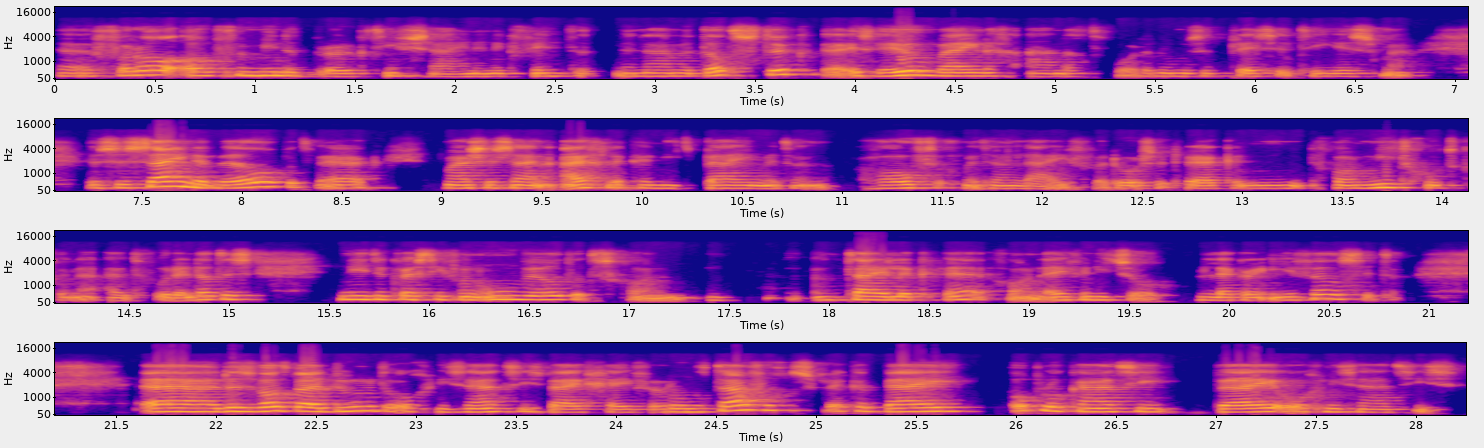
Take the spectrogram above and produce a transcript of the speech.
uh, vooral ook verminderd productief zijn. En ik vind met name dat stuk, daar is heel weinig aandacht voor. Dat noemen ze het presenteïsme. Dus ze zijn er wel op het werk, maar ze zijn eigenlijk er niet bij met hun hoofd of met hun lijf, waardoor ze het werken gewoon niet goed kunnen uitvoeren. En dat is niet een kwestie van onwil, dat is gewoon een tijdelijk, hè, gewoon even niet zo lekker in je vel zitten. Uh, dus wat wij doen met de organisaties, wij geven ronde tafelgesprekken bij, op locatie, bij organisaties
